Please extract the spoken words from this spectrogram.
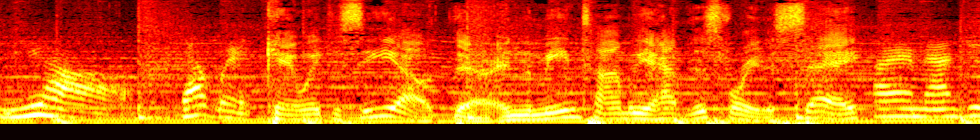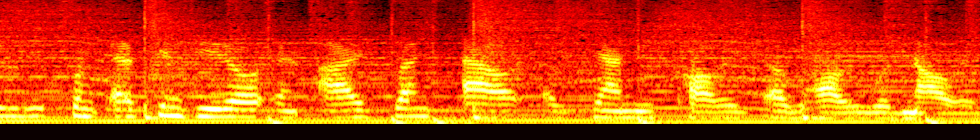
Yeah, that way. Can't wait to see you out there. In the meantime, we have this for you to say. I am Angelique from Escondido, and I flunked out of Tammy's College of Hollywood Knowledge.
